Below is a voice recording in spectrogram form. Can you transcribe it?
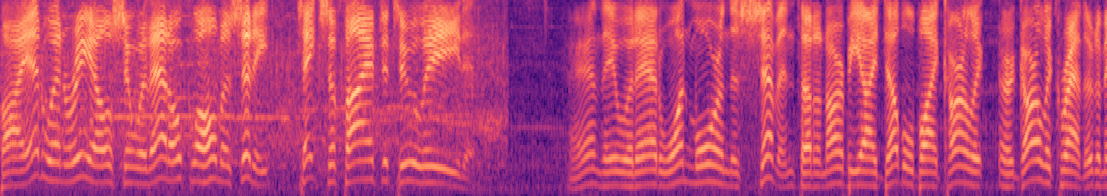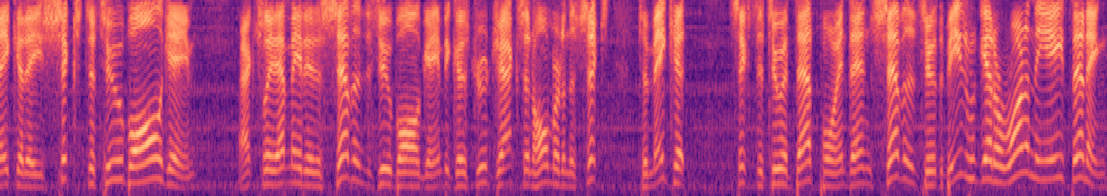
by Edwin Rios. And with that, Oklahoma City takes a 5 to 2 lead. And they would add one more in the seventh on an RBI double by Garlic, or Garlick rather, to make it a 6 to 2 ball game. Actually, that made it a 7 to 2 ball game because Drew Jackson homered in the sixth to make it Six to two at that point. Then seven to two. The Bees would get a run in the eighth inning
